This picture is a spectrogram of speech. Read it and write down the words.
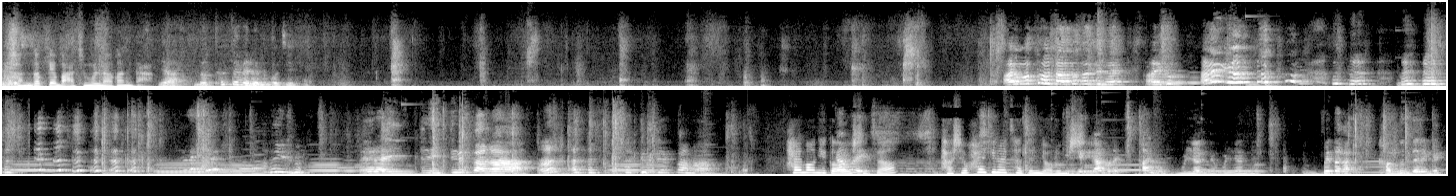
반갑게 마중을 나간다. 야, 너 털 때문에 그러는 거지. 빵아. 어? 아이고, 띨빵아. 할머니가. 오시자 다시 활기를 찾은 여름 이게 씨. 까불어. 아이고, 물렸네, 물렸네. 게다가 감는다는 게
